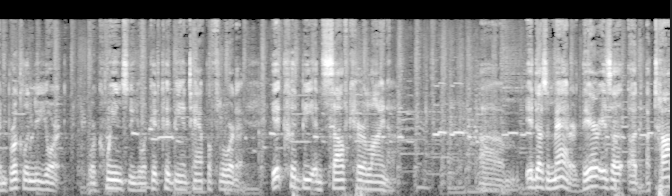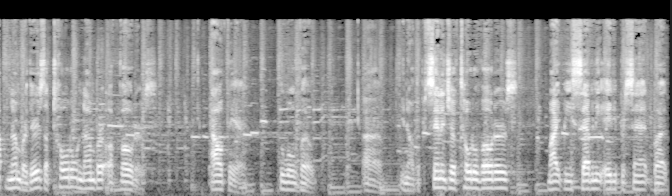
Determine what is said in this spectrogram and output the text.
in Brooklyn, New York, or Queens, New York, it could be in Tampa, Florida, it could be in South Carolina. Um, it doesn't matter. There is a, a, a top number, there is a total number of voters out there who will vote. Uh, you know, the percentage of total voters might be 70, 80%, but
